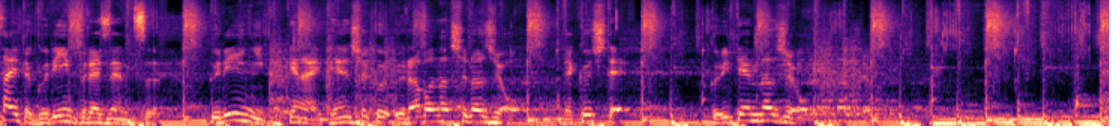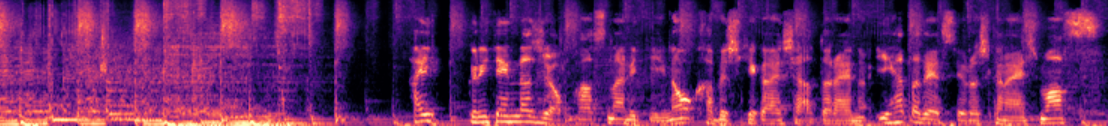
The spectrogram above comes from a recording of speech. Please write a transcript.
サイト Green presents。 Green に書けない転職裏話ラジオ。略してグリテンラジオ。はいグリテンラジオパーソナリティの株式会社アトラエの井畑です。よろしくお願いします。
